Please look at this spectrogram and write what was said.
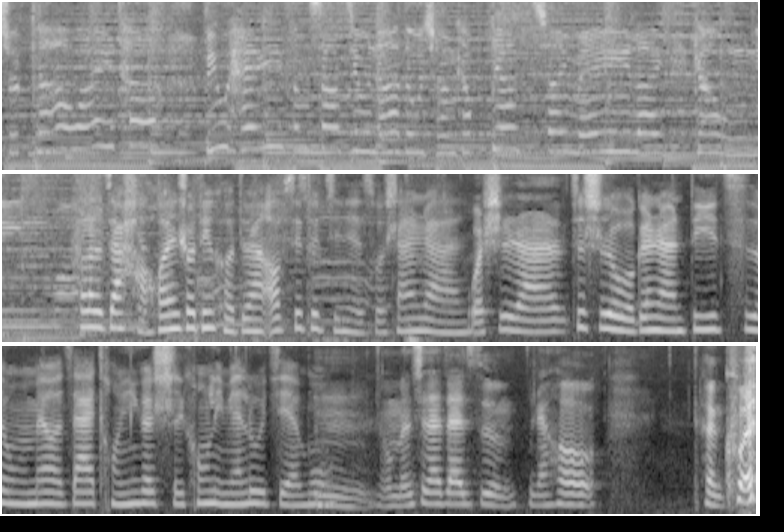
着那位他，裱起婚纱照那道墙及一切美丽旧年华。Hello，大家好，欢迎收听河对岸 Opposite 几点所山然。我是然，这是我跟然第一次，我们没有在同一个时空里面录节目。嗯，我们现在在 Zoom，然后很困，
